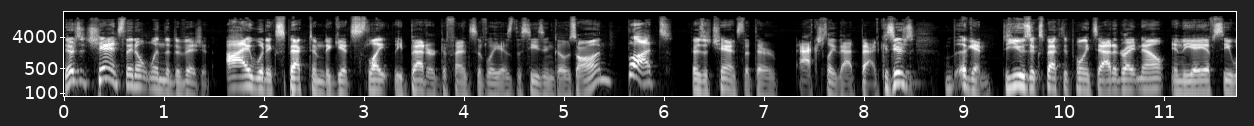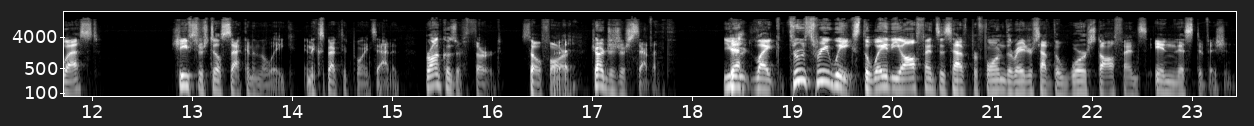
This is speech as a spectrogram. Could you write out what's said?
There's a chance they don't win the division. I would expect them to get slightly better defensively as the season goes on, but there's a chance that they're actually that bad. Because here's, again, to use expected points added right now in the AFC West, Chiefs are still second in the league in expected points added. Broncos are third so far. Right. Chargers are seventh. You Yeah. like through three weeks, the way the offenses have performed, the Raiders have the worst offense in this division,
